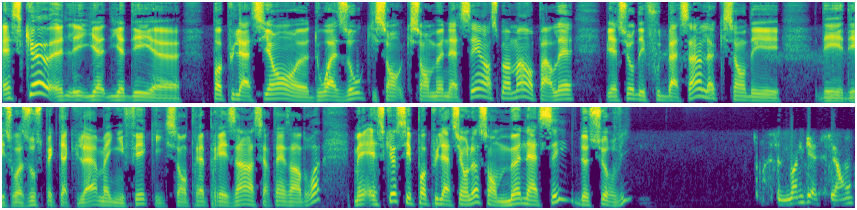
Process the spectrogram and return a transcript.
Est-ce que il euh, y, a, des euh, populations d'oiseaux qui sont qui sont menacées en ce moment? On parlait bien sûr des fous de bassin, là, qui sont des, des, des oiseaux spectaculaires, magnifiques et qui sont très présents à certains endroits. Mais est-ce que ces populations-là sont menacées de survie? C'est une bonne question.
